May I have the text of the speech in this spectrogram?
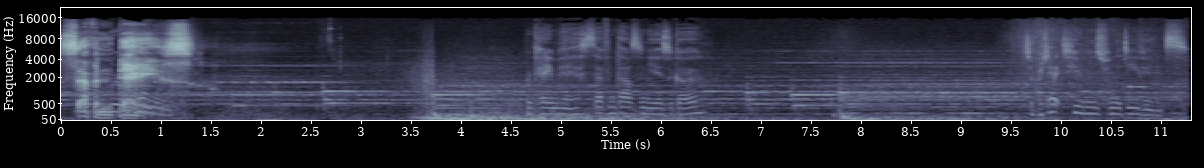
Seven days. We came here 7,000 years ago to protect humans from the deviants.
